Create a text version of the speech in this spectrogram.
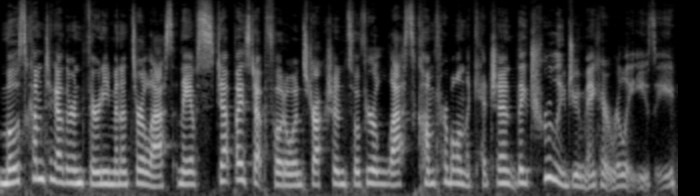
Most come together in 30 minutes or less, and they have step by step photo instructions. So if you're less comfortable in the kitchen, they truly do make it really easy.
